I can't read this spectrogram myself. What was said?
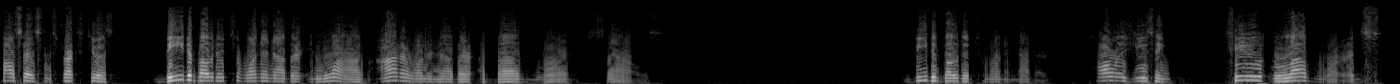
Paul says, instructs to us, be devoted to one another in love. Honor one another above yourselves. Be devoted to one another. Paul is using two love words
